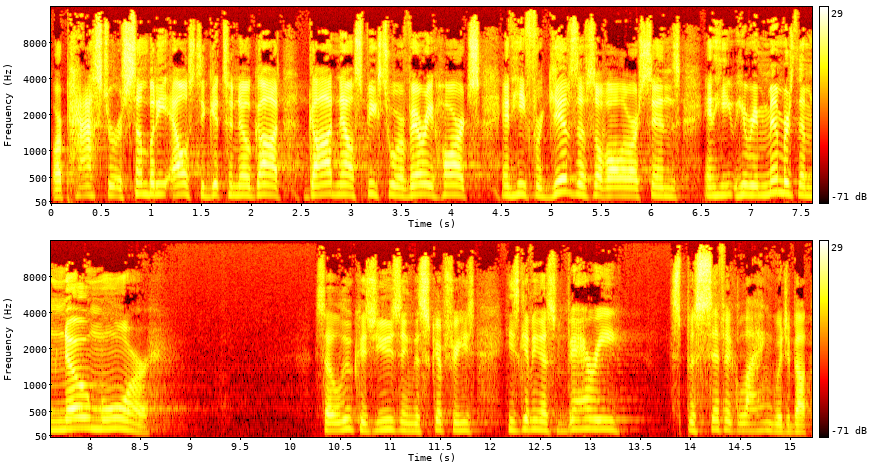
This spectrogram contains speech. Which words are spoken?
or pastor or somebody else to get to know God. God now speaks to our very hearts, and he forgives us of all of our sins, and he, he remembers them no more. So Luke is using the scripture. He's, he's giving us very specific language about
